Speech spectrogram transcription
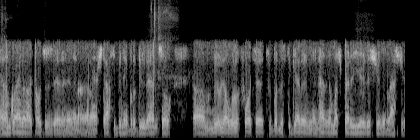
and I'm glad that our coaches and our, and our staff have been able to do that. And so, um, we, you know, we look forward to, to putting this together and, and having a much better year this year than last year.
